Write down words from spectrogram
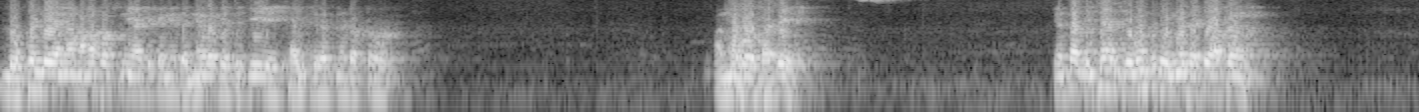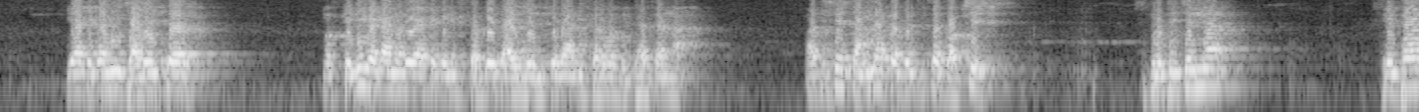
लोखंडे यांना मनापासून या ठिकाणी धन्यवाद देतो की साहित्यरत्न डॉक्टर अण्णाभाऊ साठे यांचा विचार जिवंत ठेवण्यासाठी आपण या ठिकाणी शालेय स्तर मग तिन्ही गटामध्ये या ठिकाणी स्पर्धेचं आयोजन केलं आणि सर्व विद्यार्थ्यांना अतिशय चांगल्या पद्धतीचं बक्षीस स्मृतिचिन्ह श्रीफळ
